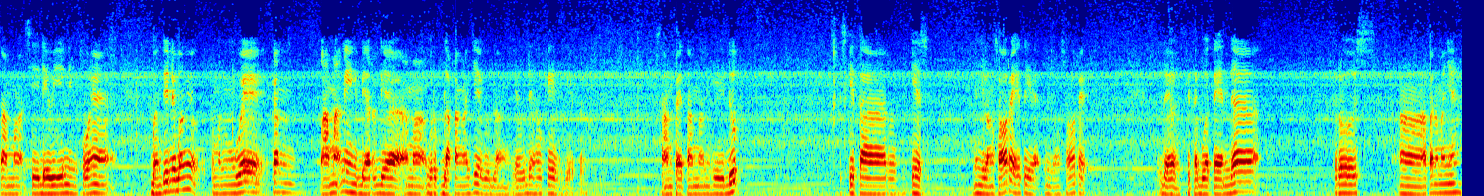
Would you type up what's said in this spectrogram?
sama si Dewi ini. Pokoknya bantuin nih bang yuk. Temen gue kan lama nih biar dia sama grup belakang aja gue bilang ya udah oke gitu. Sampai taman hidup sekitar ya menjelang sore itu ya menjelang sore. Udah kita buat tenda terus eh, apa namanya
